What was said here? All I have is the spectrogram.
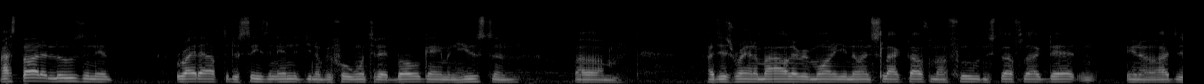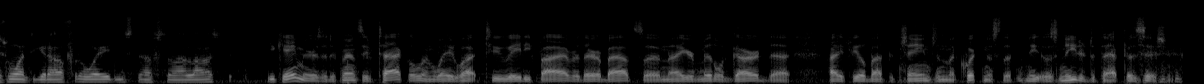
I started losing it right after the season ended. You know, before we went to that bowl game in Houston. Um, I just ran a mile every morning, you know, and slacked off my food and stuff like that. And you know, I just wanted to get off of the weight and stuff, so I lost it. You came here as a defensive tackle and weighed what 285 or thereabouts. Uh, now you're middle guard. Uh, how do you feel about the change and the quickness that ne- needed at that position?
